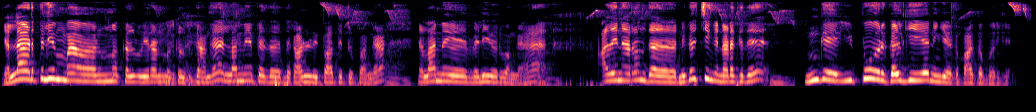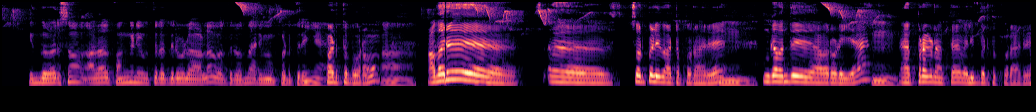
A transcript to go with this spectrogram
எல்லா இடத்துலையும் மக்கள் உயிரான் மக்கள் இருக்காங்க. எல்லாமே இப்போ இந்த காணொலி பார்த்துட்டு இருப்பாங்க. எல்லாமே வெளியே வருவாங்க. அதே நேரம் இந்த நிகழ்ச்சி இங்கே நடக்குது. இங்கே இப்போ ஒரு கல்கியை நீங்கள் பார்க்க போறீங்க. இந்த வருஷம் அதாவது பங்குனி உத்திர திருவிழாவில் ஒருத்தர் வந்து அறிமுகப்படுத்துறீங்க. படுத்த போகிறோம் அவர் சொற்பொழிவாட்ட போகிறாரு இங்கே வந்து அவருடைய பிரகடனத்தை வெளிப்படுத்த போகிறாரு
